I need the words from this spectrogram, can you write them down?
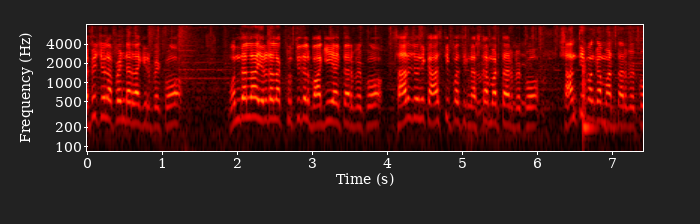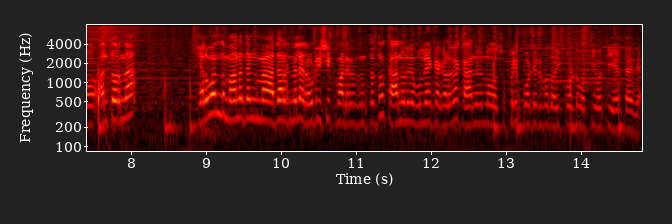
ಅಬಿಚುವಲ್ ಅಫೆಂಡರ್ ಆಗಿರಬೇಕು, ಒಂದಲ್ಲ ಎರಡಲ್ಲ ಕೃತ್ಯದಲ್ಲಿ ಭಾಗಿಯಾಯ್ತಾ ಇರಬೇಕು, ಸಾರ್ವಜನಿಕ ಆಸ್ತಿ ಪಾಸ್ತಿಗೆ ನಷ್ಟ ಮಾಡ್ತಾ ಇರಬೇಕು, ಶಾಂತಿ ಭಂಗ ಮಾಡ್ತಾ ಇರಬೇಕು ಅಂಥವ್ರನ್ನ ಕೆಲವೊಂದು ಮಾನದಂಡ ಆಧಾರದ ಮೇಲೆ ರೌಡಿ ಶೀಟ್ ಮಾಡಿರೋದಂಥದ್ದು ಕಾನೂನಿನ ಉಲ್ಲೇಖಗಳಿವೆ. ಕಾನೂನು ಸುಪ್ರೀಂ ಕೋರ್ಟ್ ಇರ್ಬೋದು, ಹೈಕೋರ್ಟ್ ಒತ್ತಿ ಒತ್ತಿ ಹೇಳ್ತಾ ಇದೆ.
